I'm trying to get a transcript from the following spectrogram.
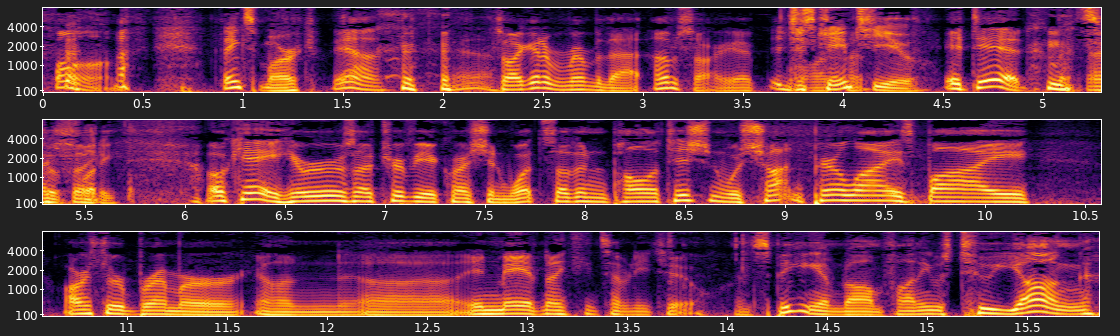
Fawn. Thanks, Mark. Yeah. So I got to remember that. I'm sorry. I- It just came to you. It did. That's so funny. Okay, here is our trivia question. What Southern politician was shot and paralyzed by Arthur Bremer on uh, in May of 1972? And speaking of Nom Fun, he was too young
